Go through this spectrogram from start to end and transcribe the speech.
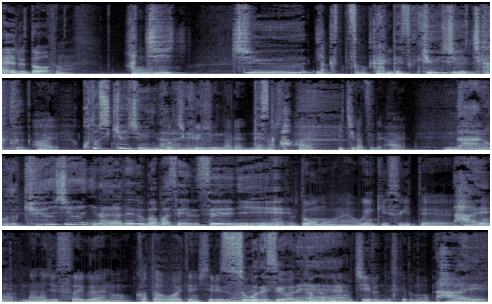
えると80 80いくつかですか、90近く、はい、今年90になられるんですか、はい、1月で、はい、なるほど、90になられる馬場先生に。どうもね、お元気すぎて、はい。まあ、70歳ぐらいの方を相手にしているような、そうですよね、感覚に陥るんですけども。はい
